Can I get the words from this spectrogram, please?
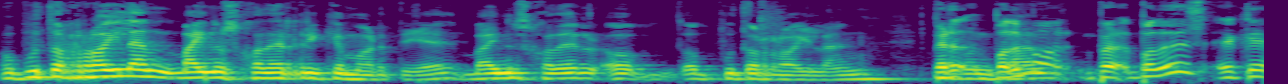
o puto Roiland vai nos joder Rick e Morty, eh? Vai nos joder o, o puto Roiland. Pero podemos... Pero, podes... É que...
